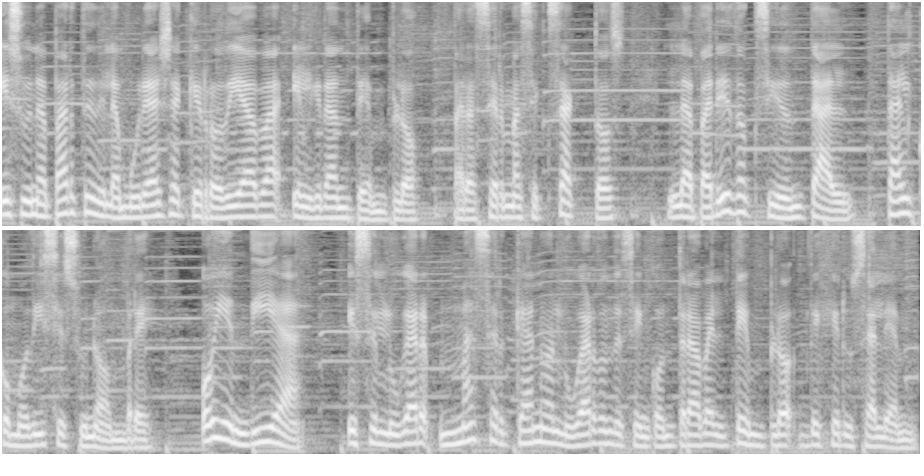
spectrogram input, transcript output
es una parte de la muralla que rodeaba el Gran Templo. Para ser más exactos, la pared occidental, tal como dice su nombre. Hoy en día es el lugar más cercano al lugar donde se encontraba el templo de Jerusalén.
